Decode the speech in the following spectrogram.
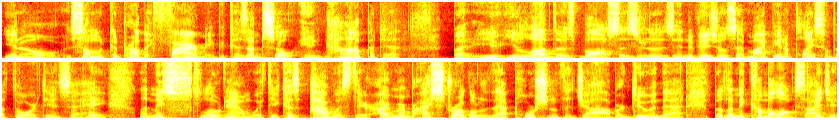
you know, someone could probably fire me because I'm so incompetent but you, you love those bosses or those individuals that might be in a place of authority and say, hey, let me slow down with you because I was there. I remember I struggled with that portion of the job or doing that, but let me come alongside you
